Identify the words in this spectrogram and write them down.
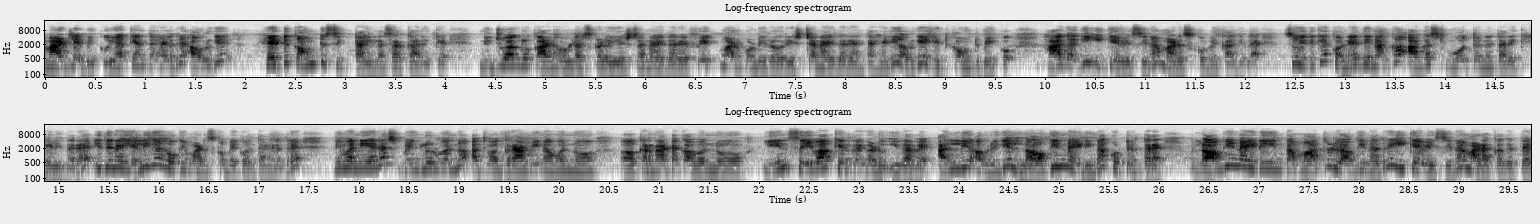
ಮಾಡ್ಲೇಬೇಕು. ಯಾಕೆ ಅಂತ ಹೇಳಿದ್ರೆ, ಅವ್ರಿಗೆ ಹೆಡ್ ಕೌಂಟ್ ಸಿಗ್ತಾ ಇಲ್ಲ ಸರ್ಕಾರಕ್ಕೆ. ನಿಜವಾಗ್ಲೂ ಕಾರ್ಡ್ ಹೋಲ್ಡರ್ಸ್ಗಳು ಎಷ್ಟು ಜನ ಇದ್ದಾರೆ ಫೇಕ್ ಮಾಡ್ಕೊಂಡಿರೋರು ಎಷ್ಟು ಜನ ಇದ್ದಾರೆ ಅಂತ ಹೇಳಿ ಅವ್ರಿಗೆ ಹೆಡ್ ಕೌಂಟ್ ಬೇಕು. ಹಾಗಾಗಿ ಈ ಕೆ ವೈ ಸಿನ ಮಾಡಿಸ್ಕೋಬೇಕಾಗಿದೆ. ಸೊ ಇದಕ್ಕೆ ಕೊನೆ ದಿನಾಂಕ ಆಗಸ್ಟ್ ಮೂವತ್ತೊಂದನೇ ತಾರೀಕು ಹೇಳಿದ್ದಾರೆ. ಇದನ್ನ ಎಲ್ಲಿಗೆ ಹೋಗಿ ಮಾಡಿಸ್ಕೋಬೇಕು ಅಂತ ಹೇಳಿದ್ರೆ, ನಿಮ್ಮ ನಿಯರೆಸ್ಟ್ ಬೆಂಗಳೂರನ್ನು ಅಥವಾ ಗ್ರಾಮೀಣವನ್ನು ಕರ್ನಾಟಕವನ್ನು, ಏನ್ ಸೇವಾ ಕೇಂದ್ರಗಳು ಇದಾವೆ, ಅಲ್ಲಿ ಅವರಿಗೆ ಲಾಗಿನ್ ಐ ಡಿನ ಕೊಟ್ಟಿರ್ತಾರೆ. ಲಾಗಿನ್ ಐಡಿಯಿಂದ ಮಾತ್ರ ಲಾಗಿನ್ ಆದ್ರೆ ಈ ಕೆ ವೈ ಸಿನ ಮಾಡೋಕ್ಕಾಗುತ್ತೆ.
